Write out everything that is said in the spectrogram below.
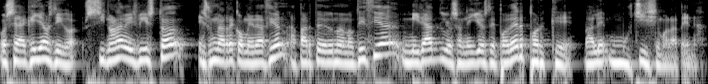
O sea que ya os digo, si no la habéis visto, es una recomendación, aparte de una noticia, mirad Los Anillos de Poder porque vale muchísimo la pena.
